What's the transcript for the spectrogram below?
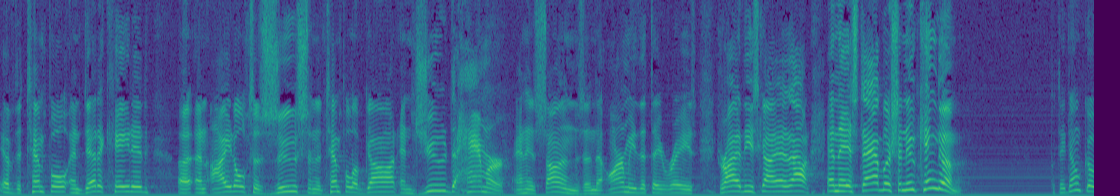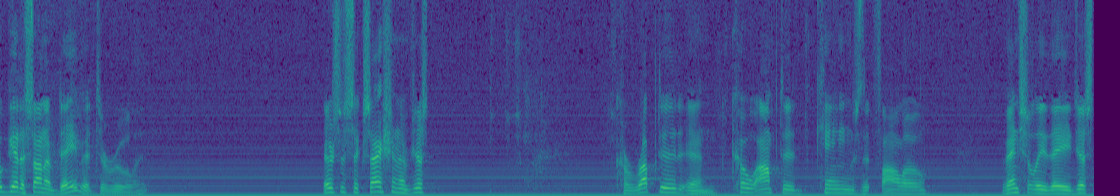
of the temple and dedicated uh, an idol to Zeus in the temple of God, and Jude the hammer and his sons and the army that they raised drive these guys out, and they establish a new kingdom. But they don't go get a son of David to rule it. There's a succession of just corrupted and co opted kings that follow. Eventually, they just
